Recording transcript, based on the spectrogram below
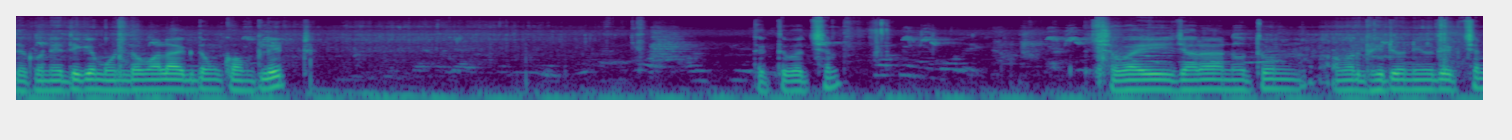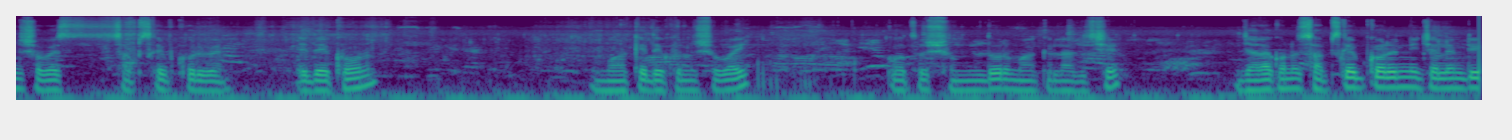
দেখুন, এদিকে মুন্ডমালা একদম কমপ্লিট দেখতে পাচ্ছেন? সবাই যারা নতুন আমার ভিডিও নিউ দেখছেন, সবাই সাবস্ক্রাইব করবেন। এ দেখুন, মাকে দেখুন সবাই, কত সুন্দর মাকে লাগছে। যারা কোনো সাবস্ক্রাইব করেননি চ্যানেলটি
